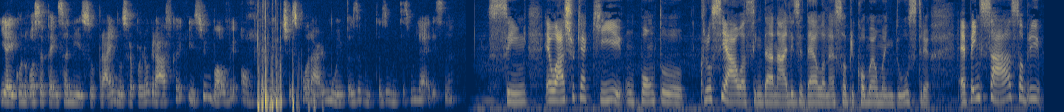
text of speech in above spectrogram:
e aí quando você pensa nisso para a indústria pornográfica, isso envolve, obviamente, explorar muitas e muitas e muitas mulheres, né. Sim, eu acho que aqui um ponto crucial assim da análise dela, né, sobre como é uma indústria, é pensar sobre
